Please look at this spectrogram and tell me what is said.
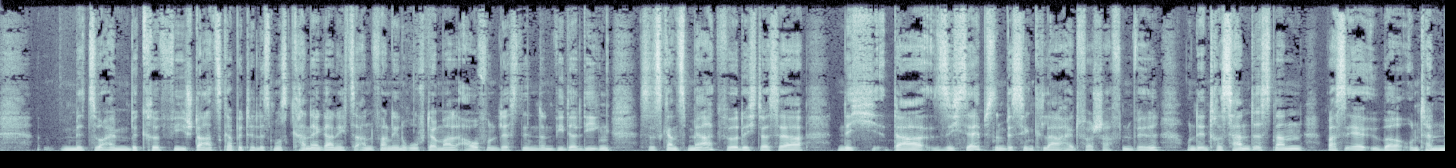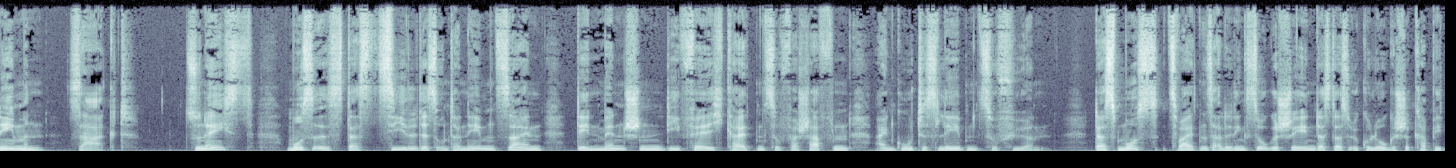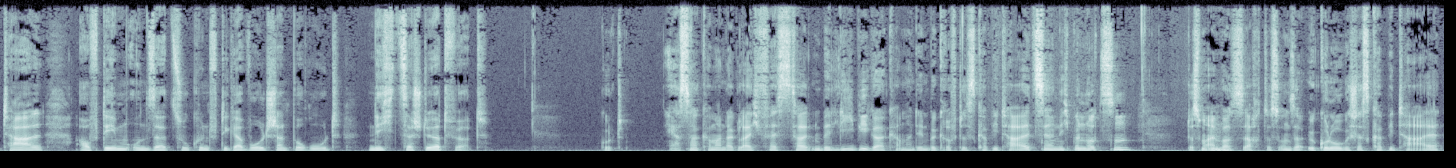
Mit so einem Begriff wie Staatskapitalismus kann er gar nichts anfangen, den ruft er mal auf und lässt ihn dann wieder liegen. Es ist ganz merkwürdig, dass er nicht da sich selbst ein bisschen Klarheit verschaffen will. Und interessant ist dann, was er über Unternehmen sagt. Zunächst muss es das Ziel des Unternehmens sein, den Menschen die Fähigkeiten zu verschaffen, ein gutes Leben zu führen. Das muss zweitens allerdings so geschehen, dass das ökologische Kapital, auf dem unser zukünftiger Wohlstand beruht, nicht zerstört wird. Gut, erstmal kann man da gleich festhalten, beliebiger kann man den Begriff des Kapitals ja nicht benutzen, dass man mhm. einfach sagt, dass unser ökologisches Kapital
